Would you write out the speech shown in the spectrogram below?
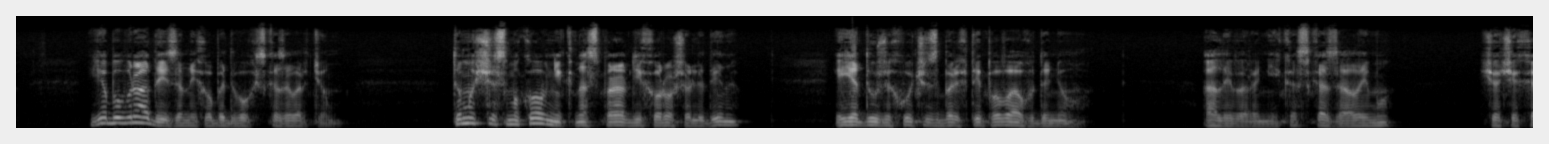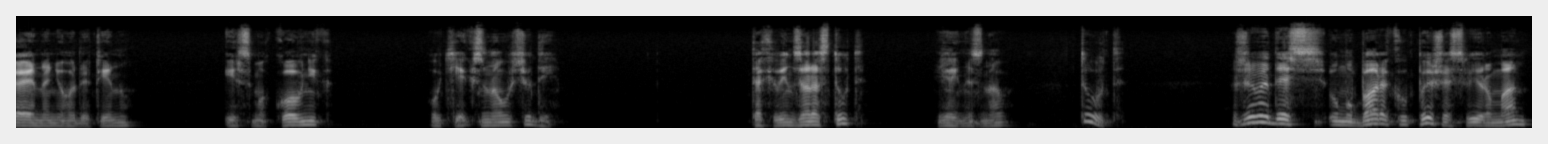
Я був радий за них обидвох, сказав Артем. Тому що смоковник насправді хороша людина і я дуже хочу зберегти повагу до нього. Але Вероніка сказала йому, що чекає на нього дитину, і смоковник утік знову сюди. Так він зараз тут? Я й не знав. Тут. Живе десь у Мубараку, пише свій роман,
